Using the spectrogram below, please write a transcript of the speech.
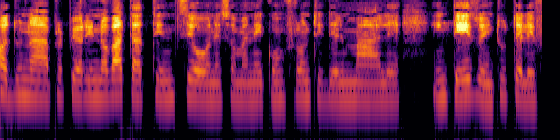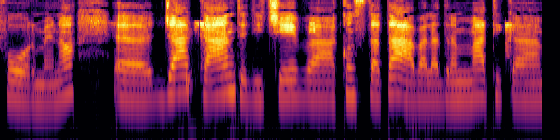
ad una proprio rinnovata attenzione insomma, nei confronti del male, inteso in tutte le forme. No? Eh, già Kant diceva, constatava la drammatica,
